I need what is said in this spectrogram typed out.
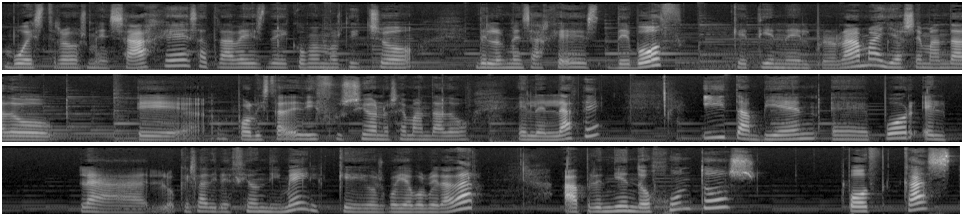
vuestros mensajes a través de, como hemos dicho, de los mensajes de voz que tiene el programa. Ya os he mandado eh, por lista de difusión, os he mandado el enlace y también eh, por el lo que es la dirección de email que os voy a volver a dar. Aprendiendo juntos podcast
